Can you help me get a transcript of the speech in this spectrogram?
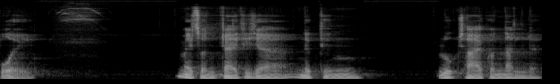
ป่วย ไม่สนใจที่จะนึกถึงลูกชายคนนั้นเลย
